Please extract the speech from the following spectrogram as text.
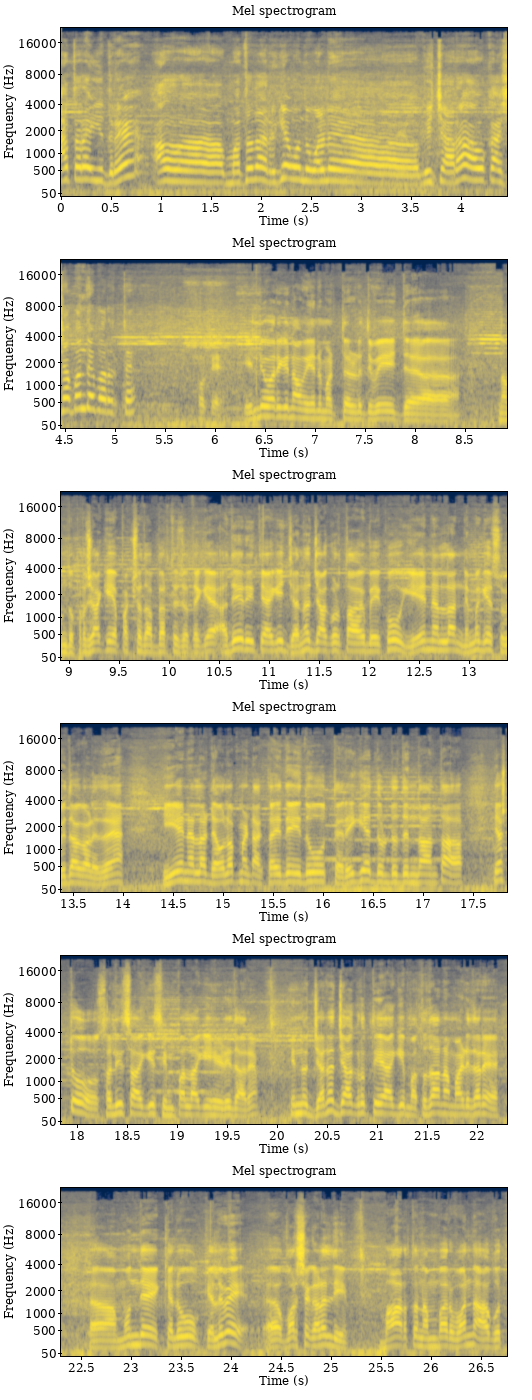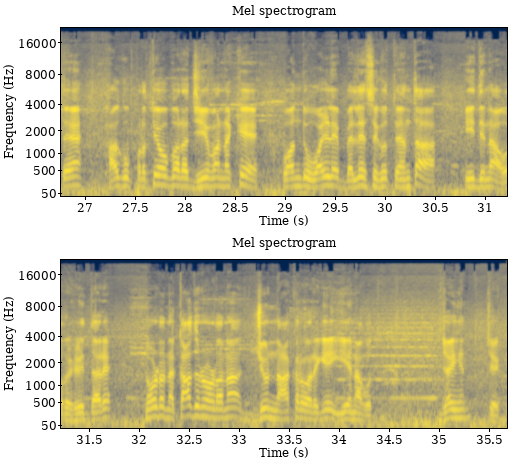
ಆ ಥರ ಇದ್ದರೆ ಮತದಾರರಿಗೆ ಒಂದು ಒಳ್ಳೆಯ ವಿಚಾರ, ಅವಕಾಶ ಬಂದೇ ಬರುತ್ತೆ. ಓಕೆ ಇಲ್ಲಿವರೆಗೆ ನಾವು ಏನು ಮಾಡ್ತಾ ಇರ್ತೀವಿ? ನಮ್ಮದು ಪ್ರಜಾಕೀಯ ಪಕ್ಷದ ಅಭ್ಯರ್ಥಿ ಜೊತೆಗೆ ಅದೇ ರೀತಿಯಾಗಿ ಜನ ಜಾಗೃತ ಆಗಬೇಕು. ಏನೆಲ್ಲ ನಿಮಗೆ ಸುವಿಧಾಗಳಿದೆ, ಏನೆಲ್ಲ ಡೆವಲಪ್ಮೆಂಟ್ ಆಗ್ತಾ ಇದೆ, ಇದು ತೆರಿಗೆ ದುಡ್ಡದಿಂದ ಅಂತ ಎಷ್ಟು ಸಲೀಸಾಗಿ ಸಿಂಪಲ್ಲಾಗಿ ಹೇಳಿದ್ದಾರೆ. ಇನ್ನು ಜನ ಜಾಗೃತಿಯಾಗಿ ಮತದಾನ ಮಾಡಿದರೆ ಮುಂದೆ ಕೆಲವು, ಕೆಲವೇ ವರ್ಷಗಳಲ್ಲಿ ಭಾರತ ನಂಬರ್ ಒನ್ ಆಗುತ್ತೆ. ಹಾಗೂ ಪ್ರತಿಯೊಬ್ಬರ ಜೀವನಕ್ಕೆ ಒಂದು ಒಳ್ಳೆ ಬೆಲೆ ಸಿಗುತ್ತೆ ಅಂತ ಈ ದಿನ ಅವರು ಹೇಳಿದ್ದಾರೆ. ನೋಡೋಣ, ಕಾದು ನೋಡೋಣ, ಜೂನ್ ನಾಲ್ಕರವರೆಗೆ ಏನಾಗುತ್ತೆ. ಜೈ ಹಿಂದ್, ಜೈ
